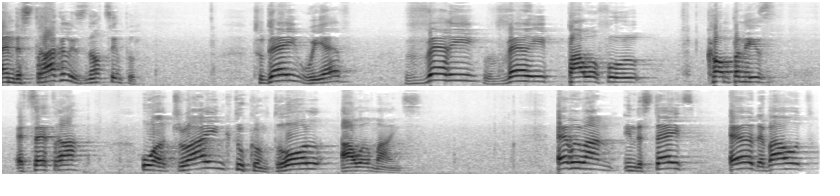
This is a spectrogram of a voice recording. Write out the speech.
And the struggle is not simple. Today we have very, very powerful companies, etc., who are trying to control our minds. Everyone in the States heard about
